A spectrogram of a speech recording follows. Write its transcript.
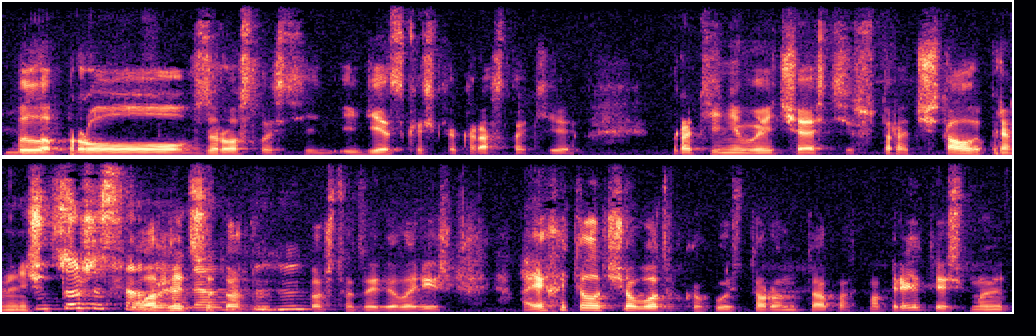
было про взрослость и детскость как раз таки, про теневые части с утра читал, и прям мне ну, сейчас ложится да. тоже угу. то, что ты говоришь. А я хотел еще вот в какую сторону-то посмотреть. То есть мы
